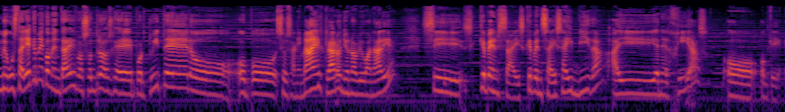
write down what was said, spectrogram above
me gustaría que me comentarais vosotros eh, por Twitter o, o por, si os animáis, claro, yo no obligo a nadie. Si, ¿Qué pensáis? ¿Qué pensáis? ¿Hay vida? ¿Hay energías? ¿O, o qué?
